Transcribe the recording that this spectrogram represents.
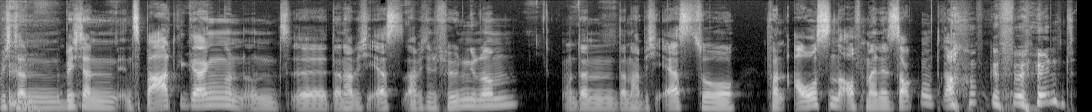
ich dann, bin ich dann ins Bad gegangen und, und äh, dann habe ich erst hab ich den Föhn genommen und dann, dann habe ich erst so von außen auf meine Socken drauf geföhnt.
